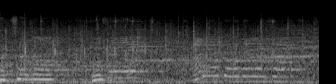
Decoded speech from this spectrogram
たくさんのご声援ありがとうございました。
